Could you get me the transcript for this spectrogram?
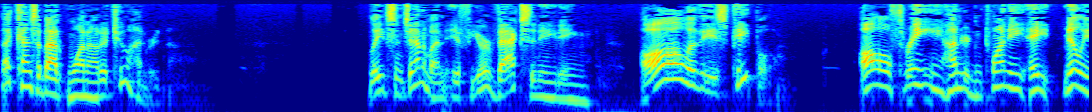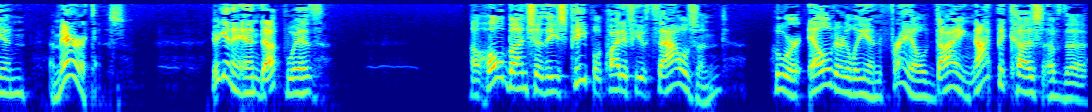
That comes about one out of 200. Ladies and gentlemen, if you're vaccinating all of these people, all 328 million Americans, you're going to end up with a whole bunch of these people, quite a few thousand, who are elderly and frail, dying not because of the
